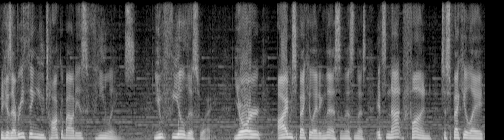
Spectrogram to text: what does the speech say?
because everything you talk about is feelings. You feel this way. You're I'm speculating this and this and this. It's not fun to speculate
